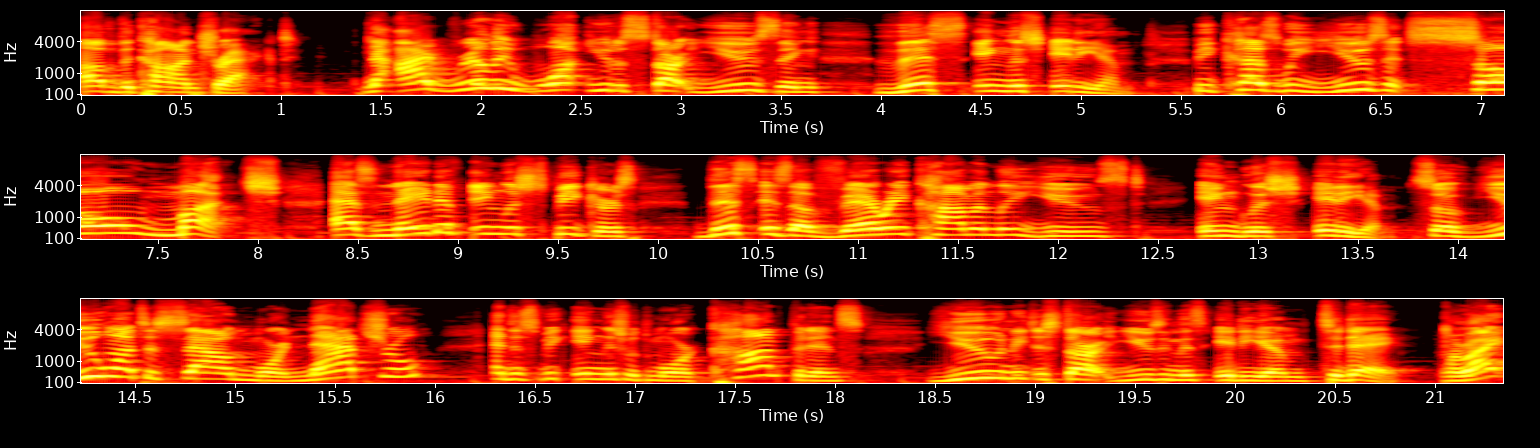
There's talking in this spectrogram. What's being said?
of the contract. Now, I really want you to start using this English idiom because we use it so much. As native English speakers, this is a very commonly used English idiom. So, if you want to sound more natural and to speak English with more confidence, you need to start using this idiom today. All right?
